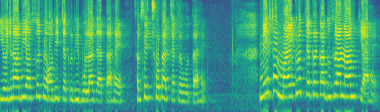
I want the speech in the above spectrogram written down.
योजना भी और सूक्ष्म अवधि चक्र भी बोला जाता है। सबसे छोटा चक्र होता है। नेक्स्ट है माइक्रो चक्र का दूसरा नाम क्या है?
